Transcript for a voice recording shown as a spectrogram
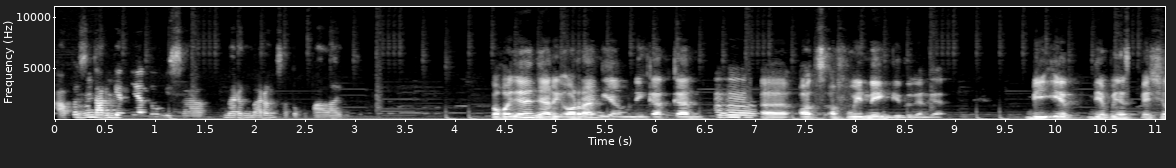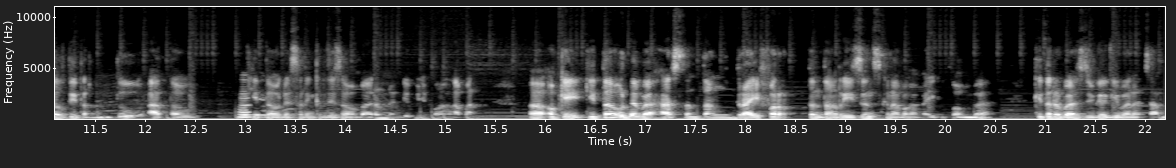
Apa sih targetnya tuh bisa bareng-bareng satu kepala gitu. Pokoknya nyari orang yang meningkatkan uh, odds of winning gitu kan Kak be it dia punya specialty tertentu atau hmm. kita udah sering kerja sama bareng dan dia punya pengalaman. Uh, Oke, okay, kita udah bahas tentang driver, tentang reasons kenapa kakak ikut lomba. Kita udah bahas juga gimana cara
